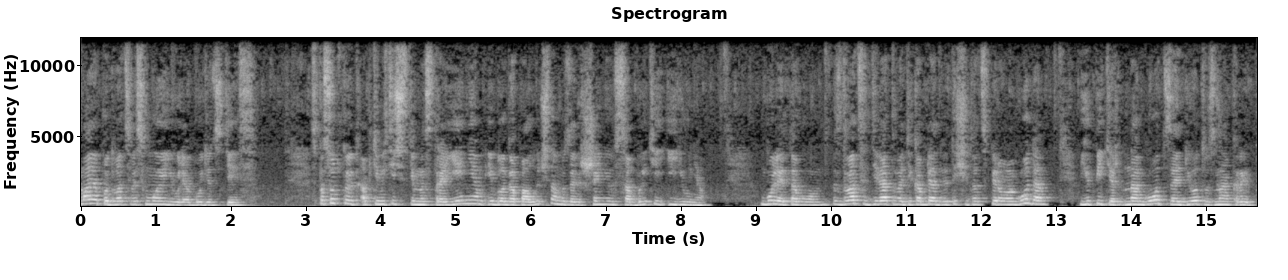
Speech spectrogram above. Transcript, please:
мая по 28 июля будет здесь. Способствует оптимистическим настроениям и благополучному завершению событий июня. Более того, с 29 декабря 2021 года Юпитер на год зайдет в знак Рыб,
